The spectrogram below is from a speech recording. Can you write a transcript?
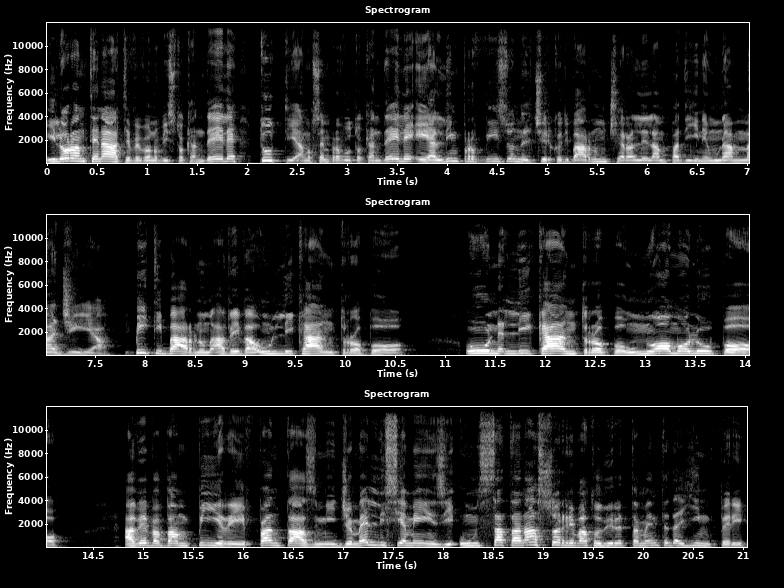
I loro antenati avevano visto candele, tutti hanno sempre avuto candele e all'improvviso nel circo di Barnum c'erano le lampadine, una magia. P.T. Barnum aveva un licantropo. Un licantropo, un uomo lupo. Aveva vampiri, fantasmi, gemelli siamesi, un satanasso arrivato direttamente dagli inferi,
